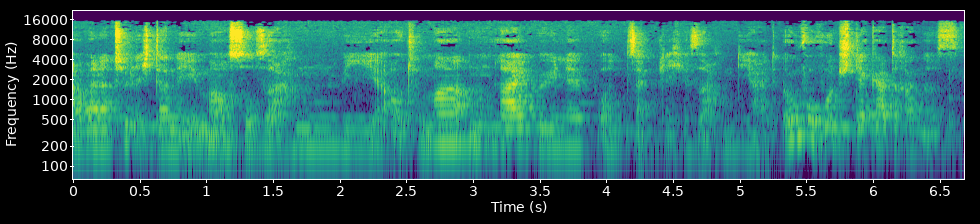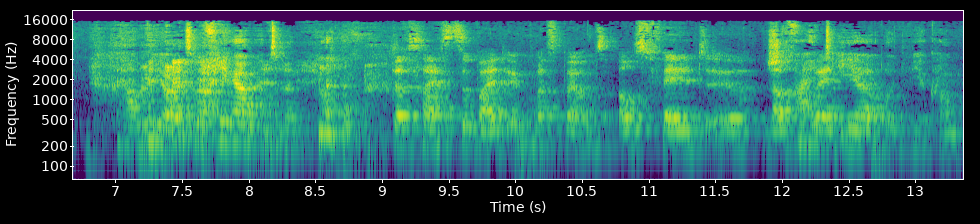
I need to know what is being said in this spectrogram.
Aber natürlich dann eben auch so Sachen wie Automaten, Library Lab und sämtliche Sachen, die halt irgendwo, wo ein Stecker dran ist, haben wir unsere Finger mit drin. Das heißt, sobald irgendwas bei uns ausfällt, äh, Schreit ihr und wir kommen.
